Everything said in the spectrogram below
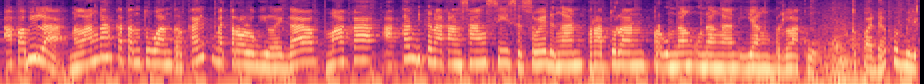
Apabila melanggar ketentuan terkait meteorologi legal, maka akan dikenakan sanksi sesuai dengan peraturan perundang-undangan yang berlaku. Kepada pemilik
